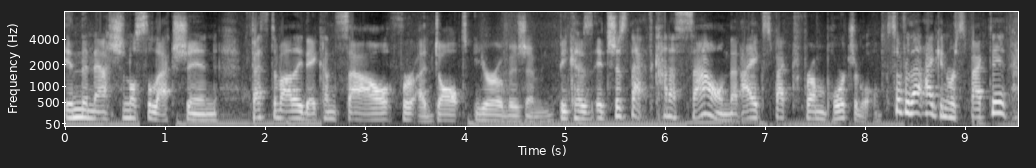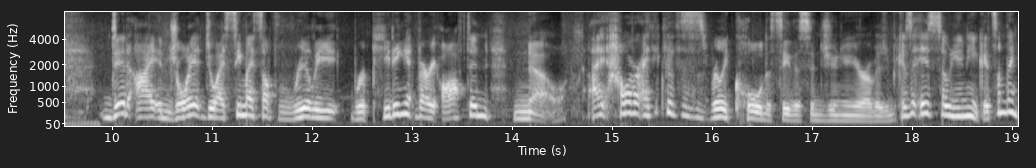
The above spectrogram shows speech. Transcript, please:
in the national selection Festival da Canção for adult Eurovision because it's just that kind of sound that I expect from Portugal. So for that, I can respect it. Did I enjoy it? Do I see myself really repeating it very often? No. I, however, I think that this is really cool to see this in Junior Eurovision because it is so unique. It's something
